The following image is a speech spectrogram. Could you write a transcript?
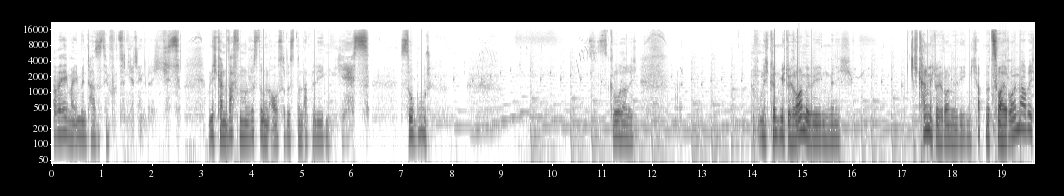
Aber hey, mein Inventarsystem funktioniert endlich. Yes. Und ich kann Waffen und Rüstungen ausrüsten und ablegen. Yes. So gut. Das ist großartig. Und ich könnte mich durch Räume bewegen, wenn ich... Ich kann mich durch Räume bewegen. Ich habe nur zwei Räume, aber ich kann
